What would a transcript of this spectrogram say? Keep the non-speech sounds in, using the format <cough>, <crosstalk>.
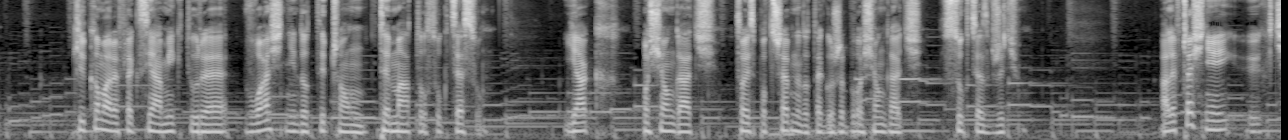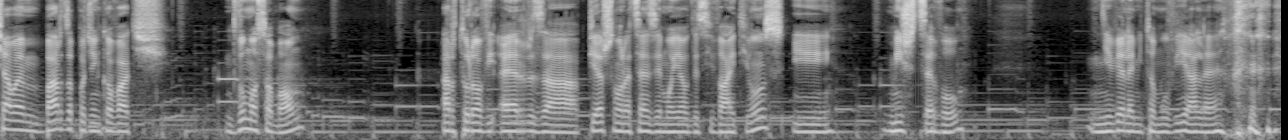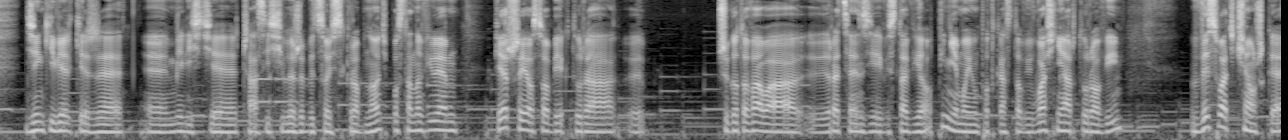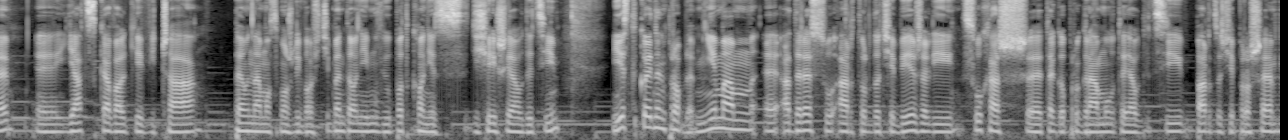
kilkoma refleksjami, które właśnie dotyczą tematu sukcesu. Jak osiągać, co jest potrzebne do tego, żeby osiągać sukces w życiu. Ale wcześniej y, chciałem bardzo podziękować dwóm osobom. Arturowi R za pierwszą recenzję mojej audycji w iTunes i Miszce W. Niewiele mi to mówi, ale <laughs> dzięki wielkie, że e, mieliście czas i siłę, żeby coś skrobnąć. Postanowiłem pierwszej osobie, która y, przygotowała y, recenzję i wystawiła opinię mojemu podcastowi, właśnie Arturowi, wysłać książkę Jacka Walkiewicza pełna moc możliwości. Będę o niej mówił pod koniec dzisiejszej audycji. Jest tylko jeden problem. Nie mam e, adresu Artur do ciebie. Jeżeli słuchasz e, tego programu, tej audycji, bardzo cię proszę,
